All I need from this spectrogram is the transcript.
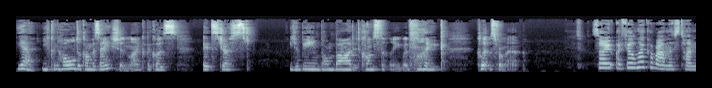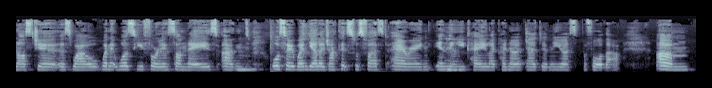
yeah, you can hold a conversation, like, because it's just you're being bombarded constantly with like clips from it. So I feel like around this time last year as well, when it was Euphoria Sundays, and Mm. also when Yellow Jackets was first airing in the Yeah. UK, like I know it aired in the US before that. Um,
